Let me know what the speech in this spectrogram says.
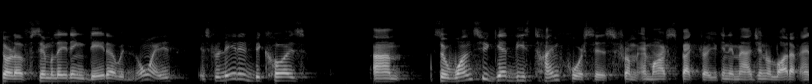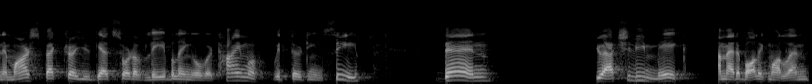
sort of simulating data with noise? It's related because, um, so once you get these time courses from MR spectra, you can imagine a lot of NMR spectra, you get sort of labeling over time of, with 13C, then you actually make a metabolic model. And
